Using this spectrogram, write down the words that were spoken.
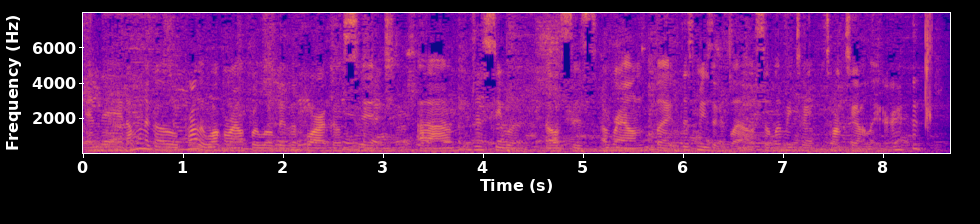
and then I'm gonna go probably walk around for a little bit before I go sit, um, just see what else is around. But this music is loud, so let me take, talk to y'all later.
